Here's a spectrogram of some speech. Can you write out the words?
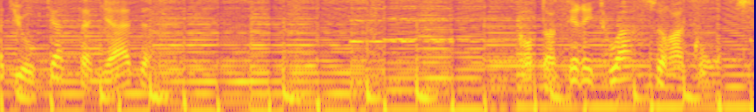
Radio Castagnade. Quand un territoire se raconte.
